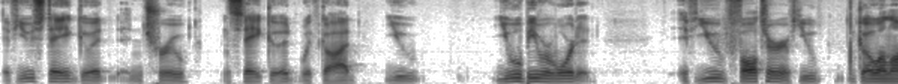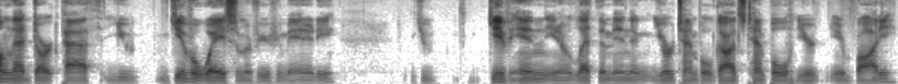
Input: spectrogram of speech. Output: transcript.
if you stay good and true and stay good with God, you you will be rewarded if you falter, if you go along that dark path, you give away some of your humanity, you give in, you know, let them in your temple, God's temple, your your body,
